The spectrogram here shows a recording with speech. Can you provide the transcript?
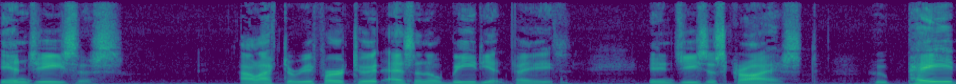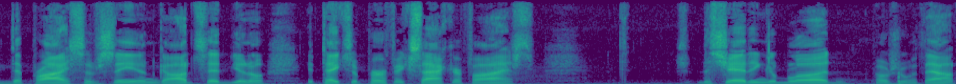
in Jesus. I like to refer to it as an obedient faith in Jesus Christ, who paid the price of sin. God said, you know, it takes a perfect sacrifice, the shedding of blood, because without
